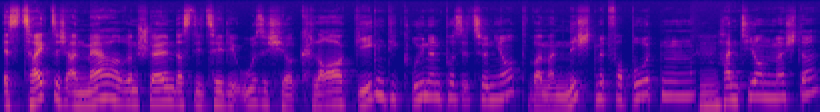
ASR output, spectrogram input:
Es zeigt sich an mehreren Stellen, dass die CDU sich hier klar gegen die Grünen positioniert, weil man nicht mit Verboten hantieren möchte.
